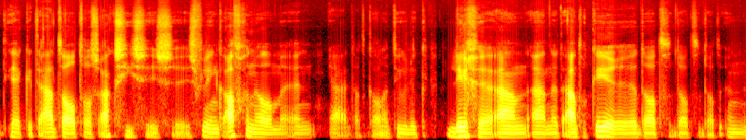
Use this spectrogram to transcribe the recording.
kijk, het aantal transacties is, is flink afgenomen. En ja, dat kan natuurlijk liggen aan, aan het aantal keren dat, dat, dat een,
